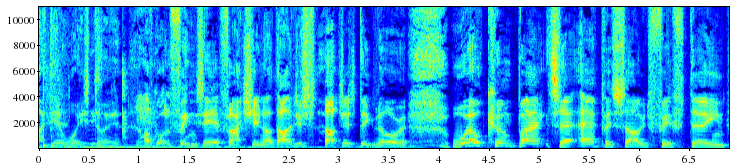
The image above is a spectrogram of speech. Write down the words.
Idea what he's doing. I've got things here flashing. I, I just, I just ignore it. Welcome back to episode fifteen.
